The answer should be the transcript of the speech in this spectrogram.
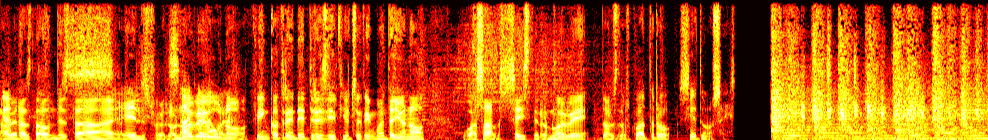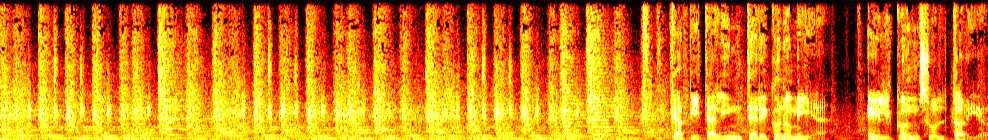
A ver hasta dónde está el suelo. 91 533 1851 WhatsApp 609 224 716. Capital Intereconomía, el consultorio.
